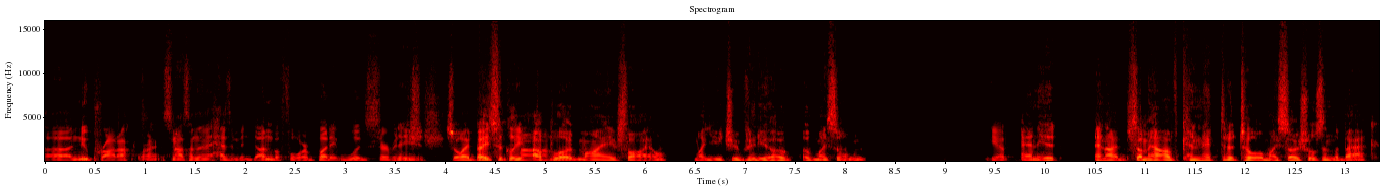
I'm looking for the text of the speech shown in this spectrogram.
a new product. Right. It's not something that hasn't been done before, but it would serve a niche. niche. So I basically um, upload my file, my YouTube video of my sermon. Yep. And it and I somehow I've connected it to all my socials in the back.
